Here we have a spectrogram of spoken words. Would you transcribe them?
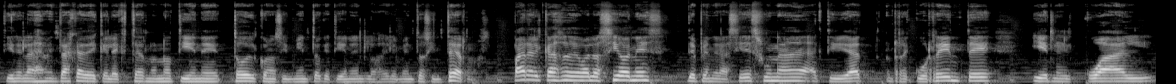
Tiene la desventaja de que el externo no tiene todo el conocimiento que tienen los elementos internos. Para el caso de evaluaciones, dependerá. Si es una actividad recurrente y en el cual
